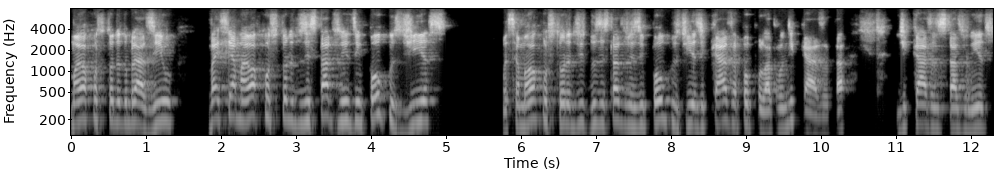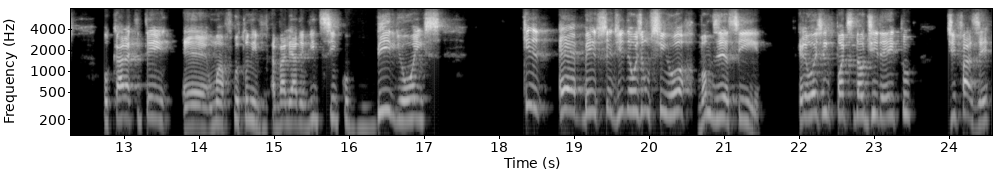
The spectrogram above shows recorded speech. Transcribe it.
maior consultora do Brasil, vai ser a maior consultora dos Estados Unidos em poucos dias, vai ser a maior consultora de, dos Estados Unidos em poucos dias de casa popular, falando de casa, tá? De casa dos Estados Unidos. O cara que tem é, uma fortuna avaliada em 25 bilhões, que é bem sucedido, hoje é um senhor, vamos dizer assim, ele hoje ele pode se dar o direito de fazer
